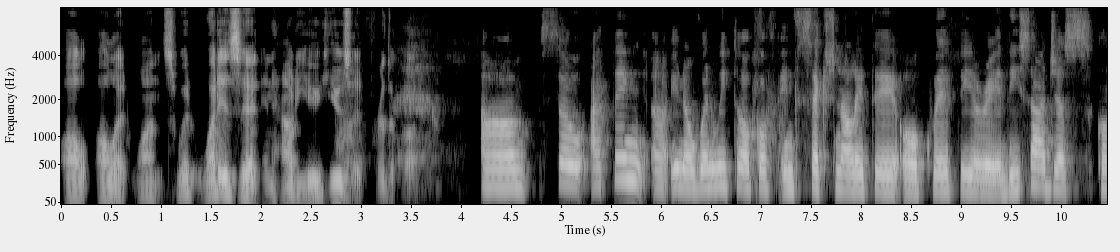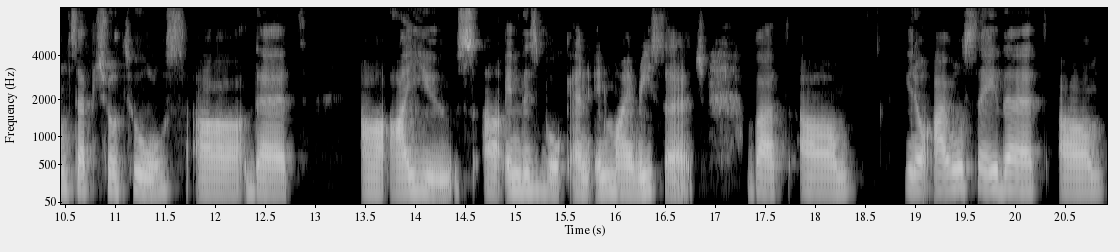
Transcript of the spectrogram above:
all, all at once. What, what is it and how do you use it for the book? Um, so I think uh, you know when we talk of intersectionality or queer theory, these are just conceptual tools uh, that uh, I use uh, in this book and in my research. But um, you know, I will say that um,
